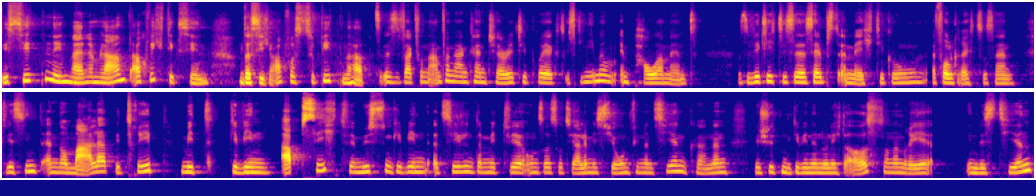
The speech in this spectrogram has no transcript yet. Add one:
die Sitten in meinem Land auch wichtig sind und dass ich auch was zu bieten habe. Es war von Anfang an kein Charity-Projekt. Es ging immer um Empowerment. Also wirklich diese Selbstermächtigung, erfolgreich zu sein. Wir sind ein normaler Betrieb mit Gewinnabsicht. Wir müssen Gewinn erzielen, damit wir unsere soziale Mission finanzieren können. Wir schütten die Gewinne nur nicht aus, sondern investieren.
